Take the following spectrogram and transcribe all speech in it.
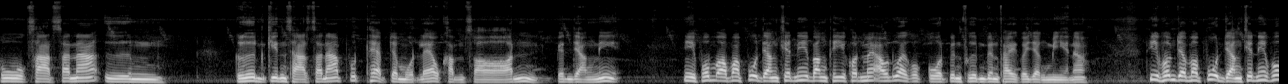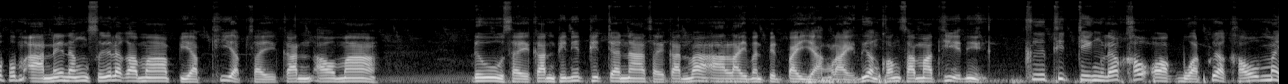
ถูกศาสนาอื่นกลืนกินศาสนาพุทธแทบจะหมดแล้วคำสอนเป็นอย่างนี้ นี่ผมออกมาพูดอย่างเช่นนี้บางทีคนไม่เอาด้วยก็โกรธเป็นฟืนเป็นไฟก็ยังมีนะที่ผมจะมาพูดอย่างเช่นนี้เพราะผมอ่านในหนังสือแล้วก็มาเปรียบเทียบใส่กันเอามา ดูใส่กันพินิษพิจารณาใส่กันว่าอะไรมันเป็นไปอย่างไร เรื่องของสมาธินี่ คือที่จริงแล้วเขาออกบวชเพื่อเขาไม่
